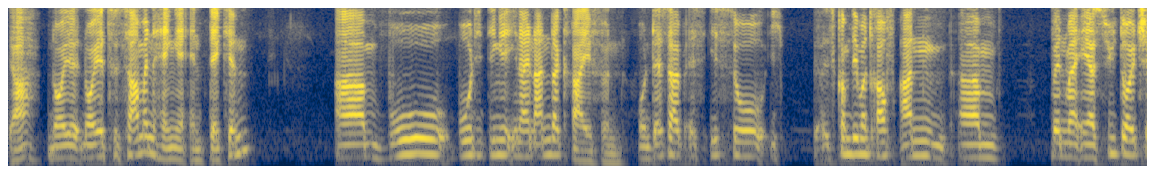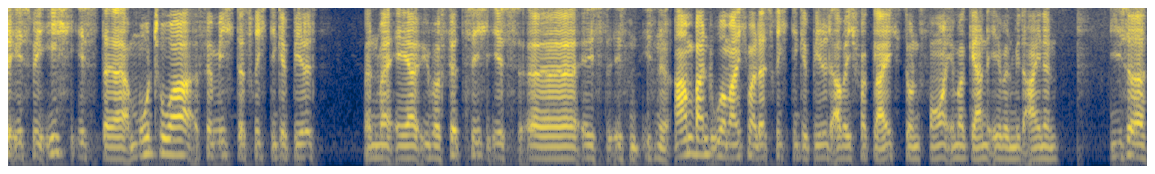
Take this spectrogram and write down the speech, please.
ja, neue, neue Zusammenhänge entdecken, ähm, wo, wo die Dinge ineinander greifen. Und deshalb, es ist so, ich es kommt immer drauf an, ähm, wenn man eher Süddeutsche ist wie ich, ist der Motor für mich das richtige Bild. Wenn man eher über 40 ist, äh, ist, ist, ist eine Armbanduhr manchmal das richtige Bild, aber ich vergleiche so einen Fonds immer gern eben mit einem dieser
